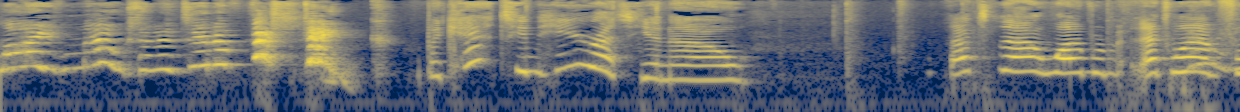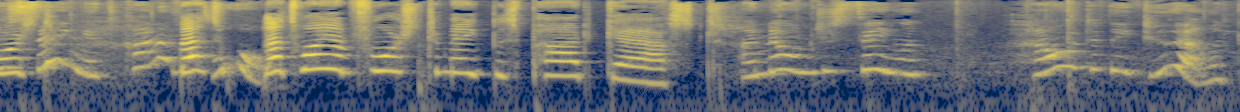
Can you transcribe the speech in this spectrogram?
live mouse, and it's in a fish tank. But cats can hear us, you know. That's not why we're. That's why I'm just forced. saying, it's kind of That's cool. that's why I'm forced to make this podcast. I know. I'm just saying, like, how did they do that? Like,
